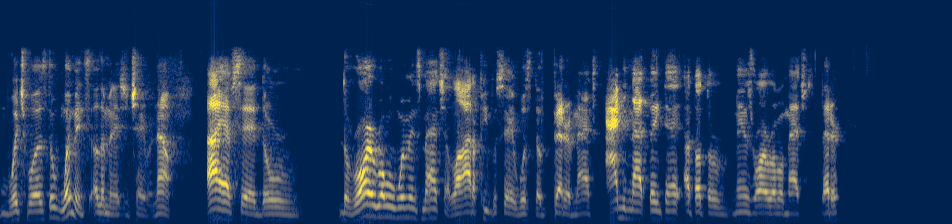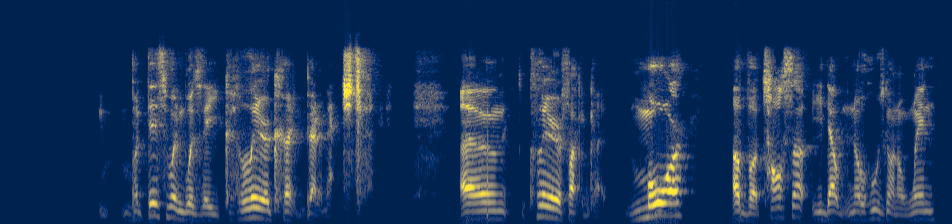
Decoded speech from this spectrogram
which was the women's elimination chamber. Now I have said the the Royal Rumble women's match, a lot of people say it was the better match. I did not think that. I thought the men's Royal Rumble match was better. But this one was a clear cut better match. um, clear fucking cut. More of a toss up. You don't know who's gonna win.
